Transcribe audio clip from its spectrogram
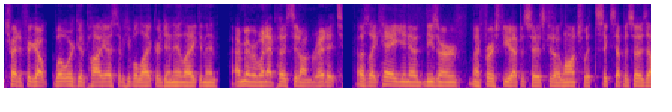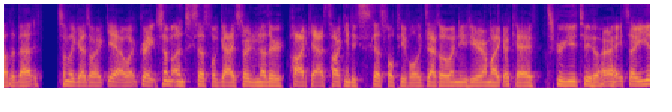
try to figure out what were good podcasts that people like or didn't like. And then I remember when I posted on Reddit, I was like, hey, you know, these are my first few episodes because I launched with six episodes out of the bat some of the guys are like, yeah, what great. Some unsuccessful guys starting another podcast talking to successful people. Exactly what I need hear. I'm like, okay, screw you too. All right. So you,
